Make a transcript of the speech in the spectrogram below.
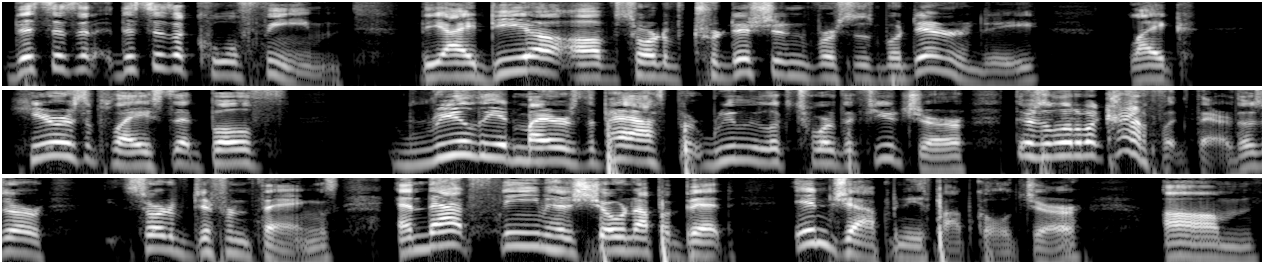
this is a, this is a cool theme. The idea of sort of tradition versus modernity, like here is a place that both really admires the past but really looks toward the future. There's a little bit of conflict there. Those are sort of different things, and that theme has shown up a bit in Japanese pop culture. Um,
